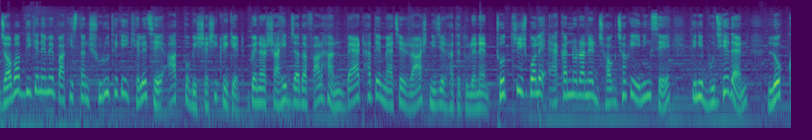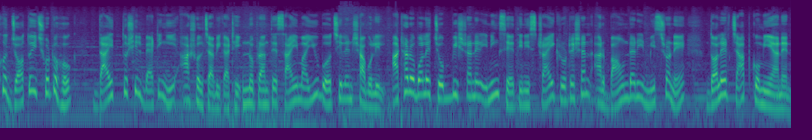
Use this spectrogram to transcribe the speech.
জবাব দিকে নেমে পাকিস্তান শুরু থেকেই খেলেছে আত্মবিশ্বাসী cricket. Opener Sahibzada Farhan bat হাতে ম্যাচের রাশ নিজের হাতে তুলে নেন। ছত্রিশ বলে একান্ন রানের ঝকঝকে ইনিংসে তিনি বুঝিয়ে দেন, লক্ষ্য যতই ছোট হোক, দায়িত্বশীল ব্যাটিংই আসল চাবিকাঠি। অন্য প্রান্তে সাইম আইয়ুবও ছিলেন সাবলীল। আঠারো বলে চব্বিশ রানের ইনিংসে তিনি স্ট্রাইক রোটেশন আর বাউন্ডারির মিশ্রণে দলের চাপ কমিয়ে আনেন।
